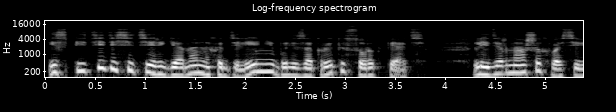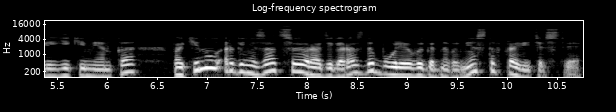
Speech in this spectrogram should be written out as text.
Из 50 региональных отделений были закрыты 45. Лидер наших, Василий Якименко, покинул организацию ради гораздо более выгодного места в правительстве,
